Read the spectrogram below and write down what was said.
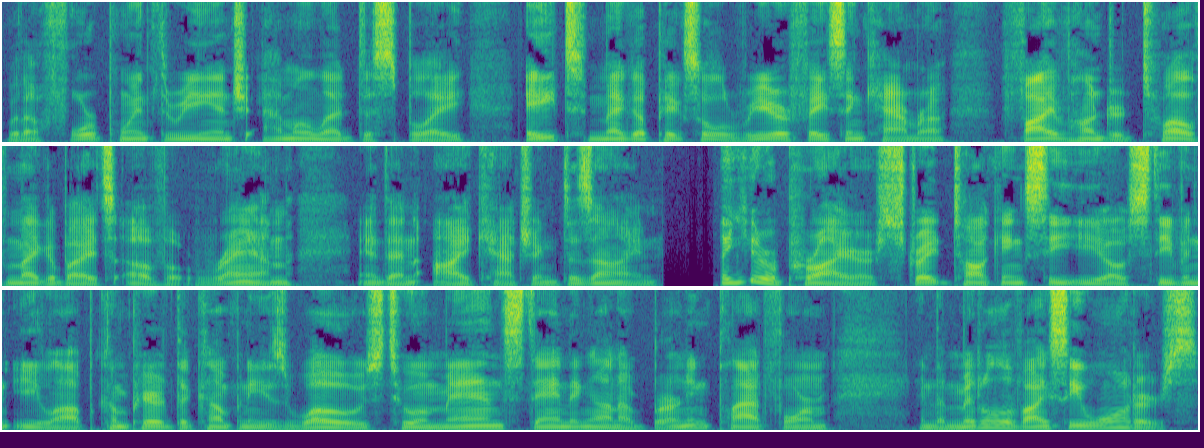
with a 4.3 inch AMOLED display, 8 megapixel rear facing camera, 512 megabytes of RAM, and an eye catching design. A year prior, straight talking CEO Stephen Elop compared the company's woes to a man standing on a burning platform in the middle of icy waters.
